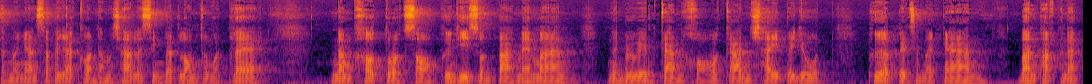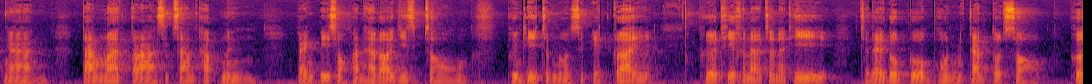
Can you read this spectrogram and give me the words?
สำนักงานทรัพยากรธรรมชาติและสิ่งแวดล้อมจังหวัดแพร่ นำเข้าตรวจสอบพื้นที่สวนป่าแม่มานในบริเวณการขอการใช้ประโยชน์ เพื่อเป็นสำนักงาน บ้านพักพนักงาน ตามมาตรา 13 ทับ 1 แปลงปี 2522 พื้นที่จำนวน 11 ไร่ เพื่อที่คณะเจ้าหน้าที่จะได้รวบรวมผลการตรวจสอบ เพื่อ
